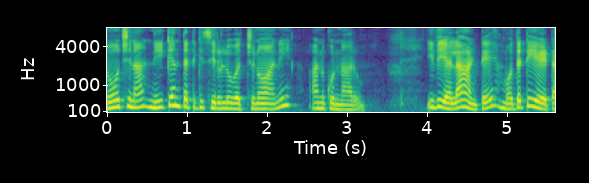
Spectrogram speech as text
నోచిన నీకెంతటికి సిరులు వచ్చునో అని అనుకున్నారు. ఇది ఎలా అంటే మొదటి ఏట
